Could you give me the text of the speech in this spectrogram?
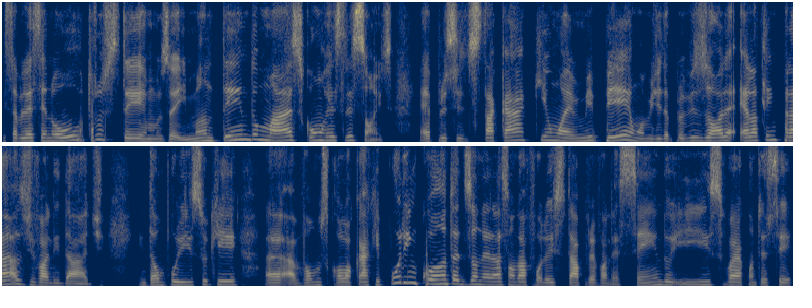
estabelecendo outros termos aí, mantendo, mas com restrições. É preciso destacar que uma MP, uma medida provisória, ela tem prazo de validade. Então, por isso que, ah, vamos colocar que, por enquanto, a desoneração da folha está prevalecendo e isso vai acontecer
